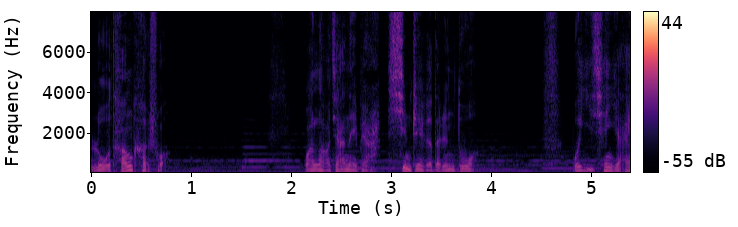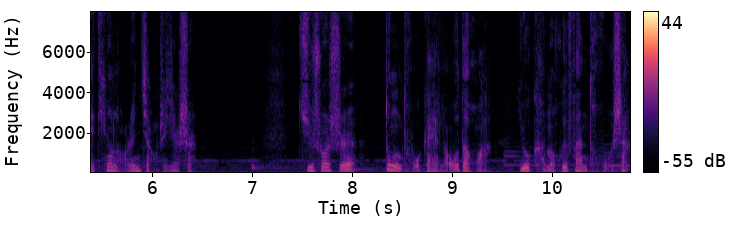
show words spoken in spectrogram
鲁唐可说：“我老家那边信这个的人多，我以前也爱听老人讲这些事儿。据说是动土盖楼的话，有可能会犯土煞，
